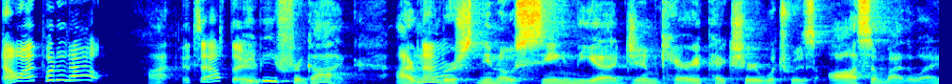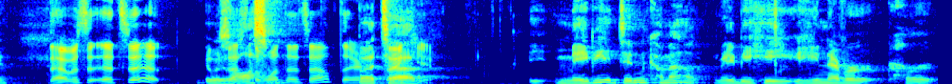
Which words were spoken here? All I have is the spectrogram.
no, I put it out. I- It's out there. Maybe you forgot. I remember, you know, seeing the uh, Jim Carrey picture, which was awesome, by the way. That was that's it. It was that's awesome. the one that's out there. But Thank uh, you. maybe it didn't come out. Maybe he he never heard.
